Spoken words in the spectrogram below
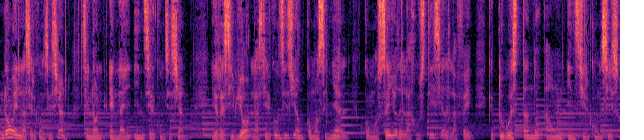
No en la circuncisión, sino en la incircuncisión. Y recibió la circuncisión como señal como sello de la justicia de la fe que tuvo estando aún incircunciso,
